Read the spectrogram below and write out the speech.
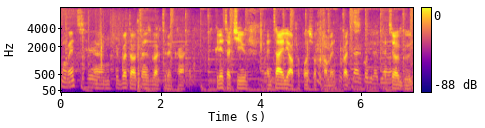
Moment, um, we brought our things back to the car. we Couldn't achieve entirely our purpose for coming, but it's all good.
